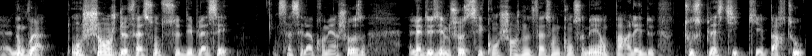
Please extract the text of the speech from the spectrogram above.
Euh, donc voilà, on change de façon de se déplacer. Ça, c'est la première chose. La deuxième chose, c'est qu'on change notre façon de consommer. On parlait de tout ce plastique qui est partout.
